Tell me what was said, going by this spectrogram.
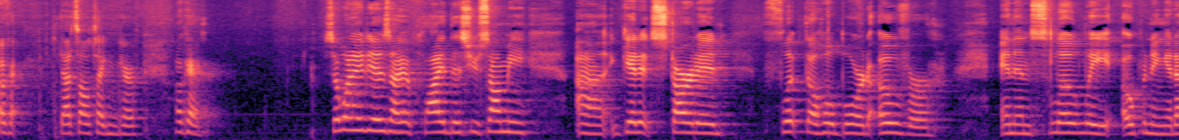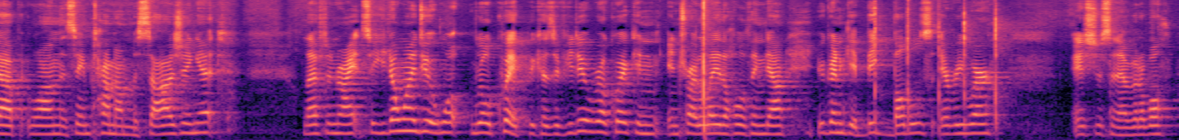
okay, that's all taken care of. Okay, so what I did is I applied this. You saw me uh, get it started, flip the whole board over, and then slowly opening it up while at the same time I'm massaging it left and right. So you don't want to do it real quick because if you do it real quick and, and try to lay the whole thing down, you're going to get big bubbles everywhere. It's just inevitable.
